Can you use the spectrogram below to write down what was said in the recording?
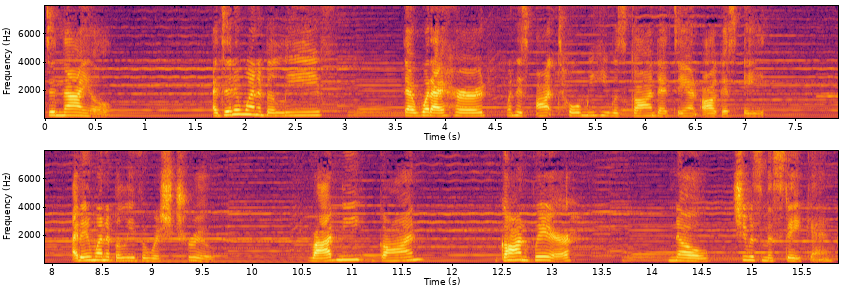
Denial. I didn't want to believe that what I heard when his aunt told me he was gone that day on August 8th. I didn't want to believe it was true. Rodney gone? Gone where? No, she was mistaken.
